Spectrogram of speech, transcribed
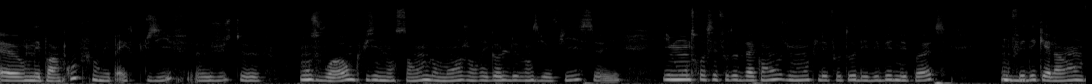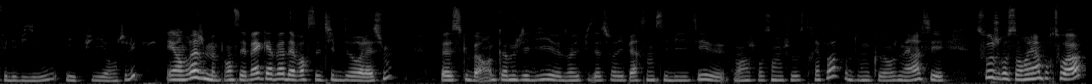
Euh, on n'est pas un couple, on n'est pas exclusif, euh, juste on se voit, on cuisine ensemble, on mange, on rigole devant The Office. Il montre ses photos de vacances, je lui montre les photos des bébés de mes potes. On Mhm. fait des câlins, on fait des bisous, et puis on chez lui. Et en vrai, je me pensais pas capable d'avoir ce type de relation. Parce que, bah, comme je l'ai dit euh, dans l'épisode sur l'hypersensibilité, euh, je ressens une chose très fort. Donc, euh, en général, c'est soit je ressens rien pour toi,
